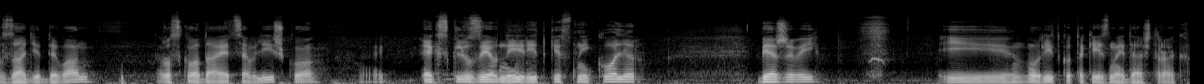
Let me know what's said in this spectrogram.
Ззаді диван, розкладається в ліжко. Ексклюзивний рідкісний колір бежевий. І ну, рідко такий знайдеш трек.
